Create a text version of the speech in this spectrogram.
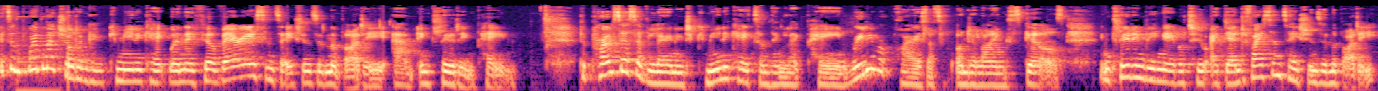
It's important that children can communicate when they feel various sensations in the body, um, including pain. The process of learning to communicate something like pain really requires lots of underlying skills, including being able to identify sensations in the body,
